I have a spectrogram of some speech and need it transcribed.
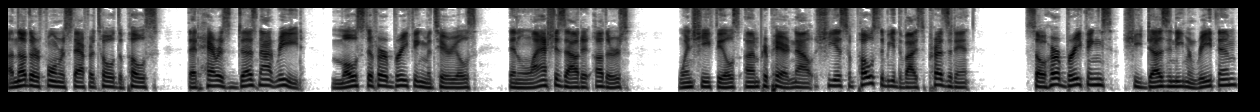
Another former staffer told the Post that Harris does not read most of her briefing materials, then lashes out at others when she feels unprepared. Now, she is supposed to be the vice president, so her briefings, she doesn't even read them.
